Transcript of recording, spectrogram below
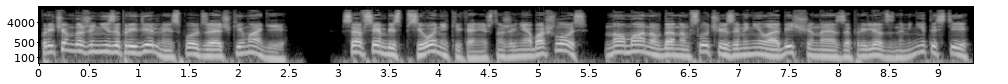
причем даже не запредельно используя очки магии. Совсем без псионики, конечно же, не обошлось, но ману в данном случае заменила обещанная за прилет знаменитости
